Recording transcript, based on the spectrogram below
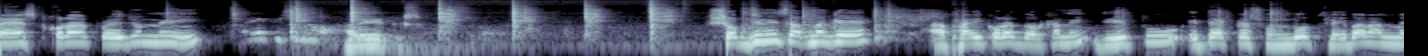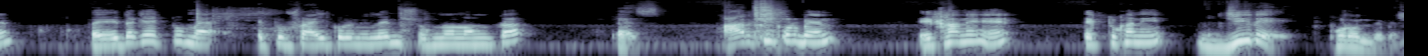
ম্যাশ করার প্রয়োজন নেই। হরে সব জিনিস আপনাকে ফ্রাই করার দরকার নেই। যেহেতু এটা একটা সুন্দর ফ্লেভার আনবেন তাই এটাকে একটু একটু ফ্রাই করে নিলেন শুকনো লঙ্কা। ব্যাস। আর কি করবেন? এখানে একটুখানি জিরে ফোড়ন দেবেন।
